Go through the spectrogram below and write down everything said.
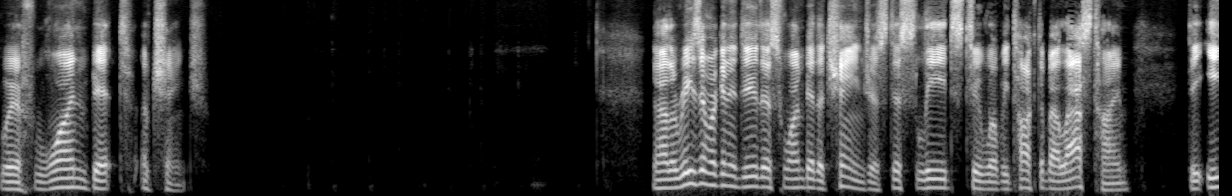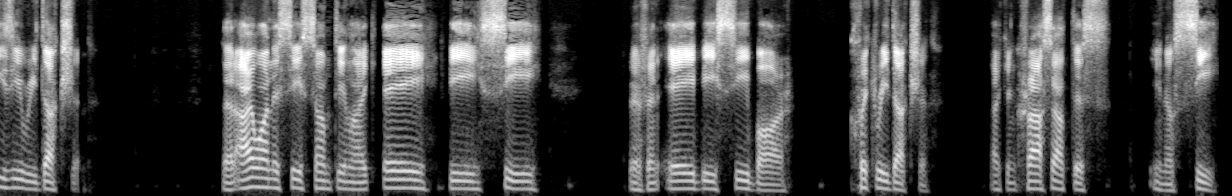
with one bit of change. Now, the reason we're going to do this one bit of change is this leads to what we talked about last time, the easy reduction. That I want to see something like A, B, C with an A, B, C bar, quick reduction. I can cross out this, you know, C.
